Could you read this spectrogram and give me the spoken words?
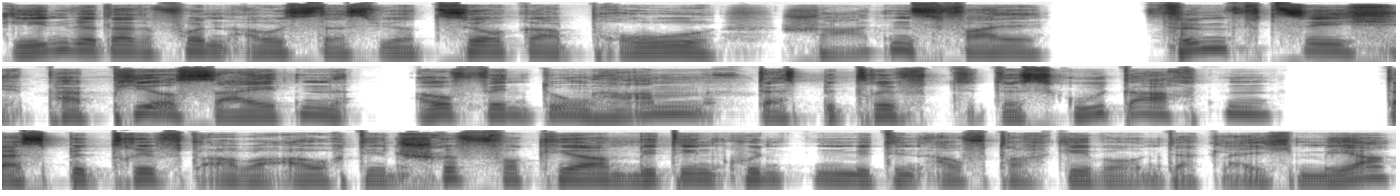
gehen wir davon aus, dass wir circa pro Schadensfall 50 Papierseiten Aufwendung haben. Das betrifft das Gutachten, das betrifft aber auch den Schriftverkehr mit den Kunden, mit den Auftraggebern und dergleichen mehr.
